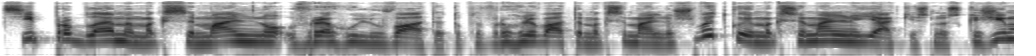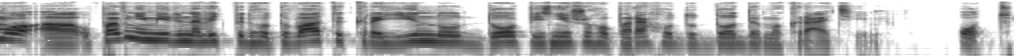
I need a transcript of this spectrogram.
ці проблеми максимально врегулювати, тобто врегулювати максимально швидко і максимально якісно, скажімо, а у певній мірі навіть підготувати країну до пізнішого переходу до демократії. От.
